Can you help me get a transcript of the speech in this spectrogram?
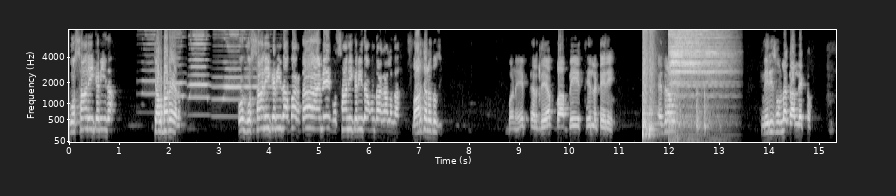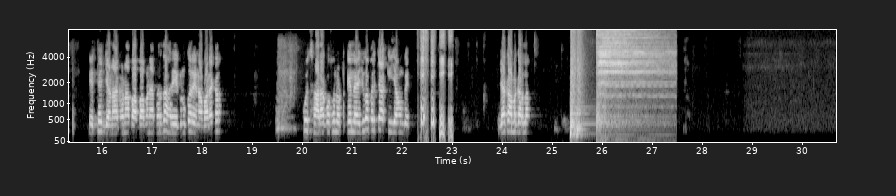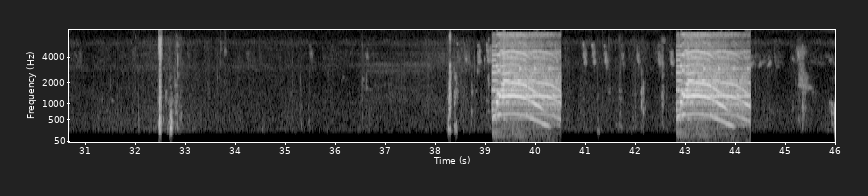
ਗੁੱਸਾ ਨਹੀਂ ਕਰੀਦਾ। ਚੱਲ ਬਾਹਰ ਯਾਰ। ਉਹ ਗੁੱਸਾ ਨਹੀਂ ਕਰੀਦਾ ਭਗਤਾ, ਐਵੇਂ ਗੁੱਸਾ ਨਹੀਂ ਕਰੀਦਾ ਹੁੰਦਾ ਗੱਲ ਦਾ। ਬਾਹਰ ਚਲੋ ਤੁਸੀਂ। ਬਣੇ ਫਿਰਦੇ ਆ ਬਾਬੇ ਇੱਥੇ ਲਟੇਰੇ। ਇਧਰ ਆਓ। ਮੇਰੀ ਸੁਣ ਲੈ ਗੱਲ ਇੱਕ। ਇੱਥੇ ਜਣਾ ਖਣਾ ਬਾਬਾ ਬਣਿਆ ਫਿਰਦਾ ਹਰੇਕ ਨੂੰ ਘਰੇ ਨਾ ਬਾੜਿਆ ਕਰ। ਕੋਈ ਸਾਰਾ ਕੁਝ ਲੁੱਟ ਕੇ ਲੈ ਜਾਊਗਾ ਫਿਰ ਝਾਕੀ ਜਾਓਗੇ ਜਾਂ ਕੰਮ ਕਰ ਲਾ।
